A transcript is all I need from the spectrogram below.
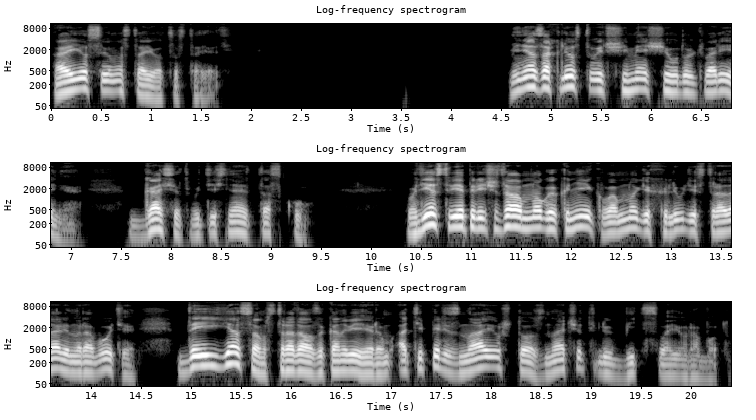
а ее сын остается стоять. Меня захлестывает щемящее удовлетворение, гасит, вытесняет тоску. В детстве я перечитал много книг, во многих люди страдали на работе, да и я сам страдал за конвейером, а теперь знаю, что значит любить свою работу.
